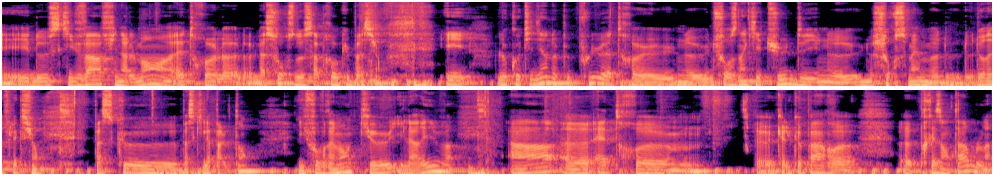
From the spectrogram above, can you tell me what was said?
et de ce qui va finalement être la, source de sa préoccupation. Et le quotidien ne peut plus être une, source d'inquiétude et une, source même de, réflexion, parce que parce qu'il n'a pas le temps. Il faut vraiment qu'il arrive à euh, être euh, euh, quelque part présentable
